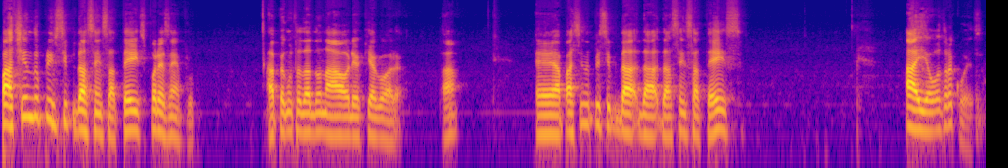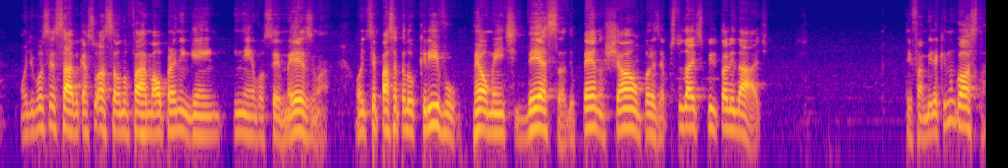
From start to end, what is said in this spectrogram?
Partindo do princípio da sensatez, por exemplo, a pergunta da dona Áurea aqui agora, tá? É, a partir do princípio da, da, da sensatez, aí é outra coisa. Onde você sabe que a sua ação não faz mal para ninguém e nem a você mesma, onde você passa pelo crivo realmente dessa, do pé no chão, por exemplo, estudar espiritualidade. Tem família que não gosta.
